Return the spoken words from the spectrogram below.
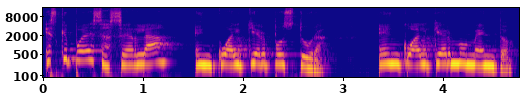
es que puedes hacerla en cualquier postura, en cualquier momento.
